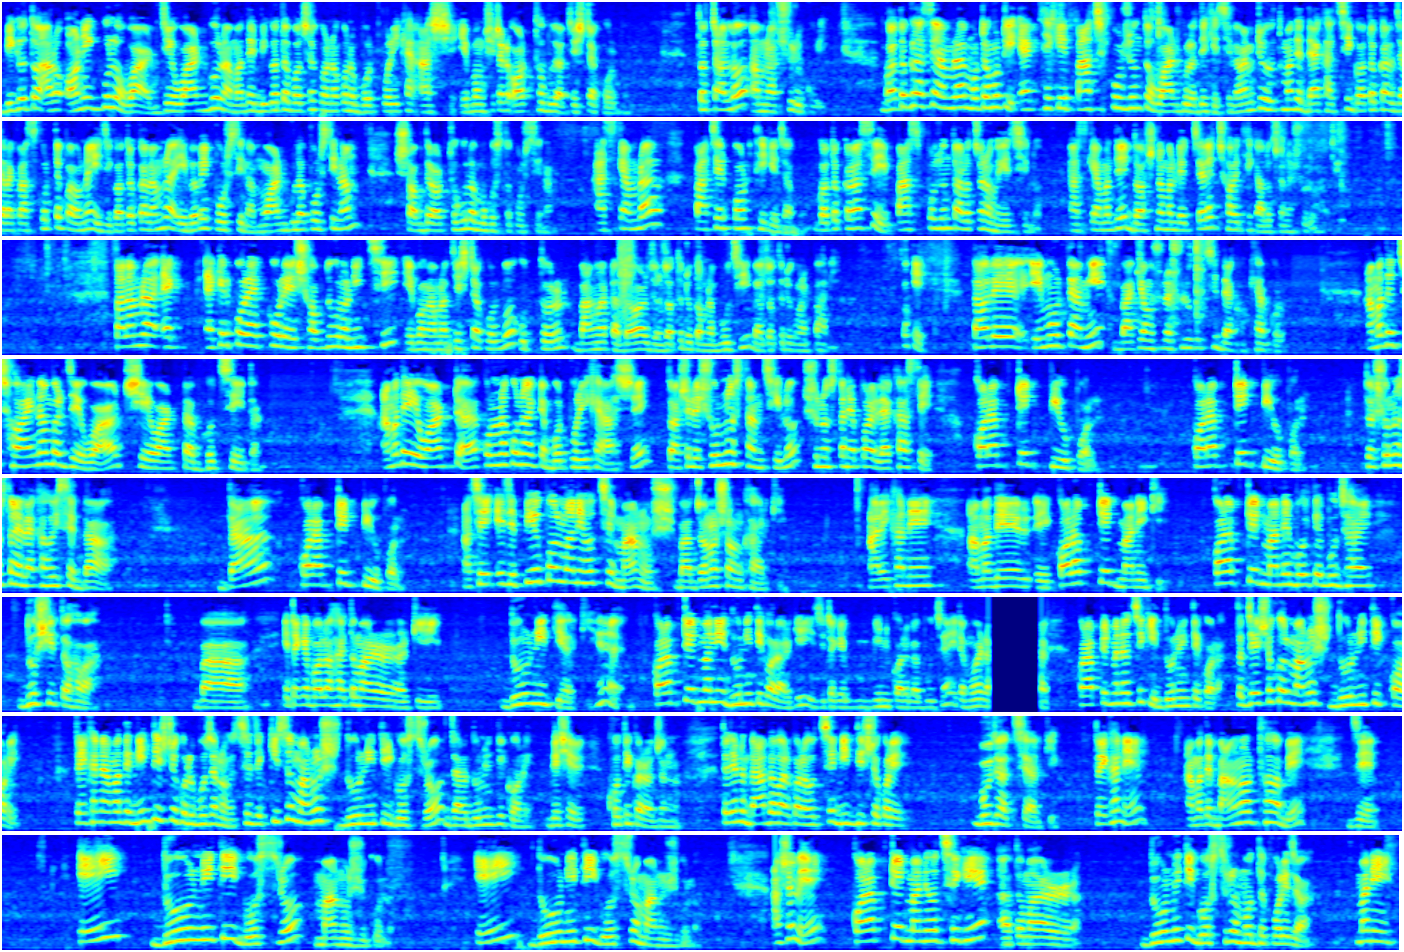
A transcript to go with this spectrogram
বিগত আরও অনেকগুলো ওয়ার্ড যে ওয়ার্ডগুলো আমাদের বিগত বছর কোনো কোনো বোর্ড পরীক্ষা আসে এবং সেটার অর্থ বোঝার চেষ্টা করব। তো চলো আমরা শুরু করি। গত ক্লাসে আমরা মোটামুটি এক থেকে পাঁচ পর্যন্ত ওয়ার্ডগুলো দেখেছিলাম। আমি একটু তোমাদের দেখাচ্ছি, গতকাল যারা ক্লাস করতে পারো না এই যে গতকাল আমরা এইভাবে পড়ছিলাম ওয়ার্ডগুলো পড়ছিলাম, শব্দের অর্থগুলো মুখস্থ করছিলাম। আজকে আমরা পাঁচের পর থেকে যাব। গত ক্লাসে পাঁচ পর্যন্ত আলোচনা হয়েছিল। আজকে আমাদের দশ নম্বর লেকচারে ছয় থেকে আলোচনা শুরু হবে। তাহলে আমরা এক, একের পর এক করে শব্দগুলো নিচ্ছি এবং আমরা চেষ্টা করব উত্তর বাংলাটা দেওয়ার জন্য, যতটুকু আমরা বুঝি বা যতটুকু আমরা পারি। ওকে তাহলে এই মুহূর্তে আমি বাকি অংশটা শুরু করছি, দেখো, খেয়াল করো। আমাদের ছয় নাম্বার যে ওয়ার্ড, সেই ওয়ার্ডটা হচ্ছে এটা। আমাদের এই ওয়ার্ডটা কোনো না কোনো একটা বোর্ড পরীক্ষা আসছে তো আসলে শূন্যস্থান ছিল, শূন্যস্থানের পরে লেখা আছে করাপ্টেড পিউপল করাপ্টেড পিউপল তো শূন্যস্থানে লেখা হয়েছে দা। দা করাপ্টেড পিউপল আচ্ছা এই যে পিউপল মানে হচ্ছে মানুষ বা জনসংখ্যা আর কি। আর এখানে আমাদের এই করাপ্টেড মানে কি? করাপ্টেড মানে বলতে বোঝায় দূষিত হওয়া বা এটাকে বলা হয় তোমার আর কি দুর্নীতি আর কি হ্যাঁ? করাপ্টেড মানে দুর্নীতি করা আর কি, যেটাকে মিন করে বা বোঝায়, এটা মনে করাপ্টেড মানে হচ্ছে কি? দুর্নীতি করা। তো যে সকল মানুষ দুর্নীতি করে, তো এখানে আমাদের নির্দিষ্ট করে বোঝানো হচ্ছে যে কিছু মানুষ দুর্নীতিগ্রস্ত যারা দুর্নীতি করে দেশের ক্ষতি করার জন্য। তো যেন দা ব্যবহার করা হচ্ছে নির্দিষ্ট করে বোঝাচ্ছে আর কি। তো এখানে আমাদের বাংলা অর্থ হবে যে এই দুর্নীতি দুর্নীতিগ্রস্ত মানুষগুলো, এই দুর্নীতি দুর্নীতিগ্রস্ত মানুষগুলো। আসলে করাপ্টেড মানে হচ্ছে গিয়ে তোমার দুর্নীতিগ্রস্তর মধ্যে পড়ে যাওয়া। মানে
